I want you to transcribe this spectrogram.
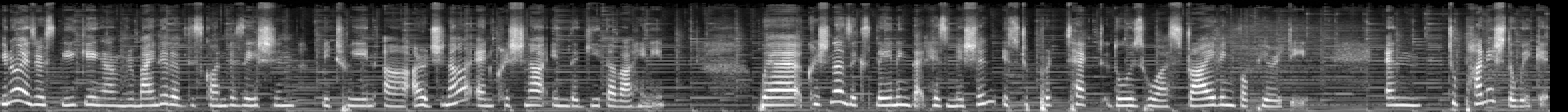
You know, as you're speaking, I'm reminded of this conversation between uh, Arjuna and Krishna in the Gita Vahini, where Krishna is explaining that his mission is to protect those who are striving for purity and to punish the wicked.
